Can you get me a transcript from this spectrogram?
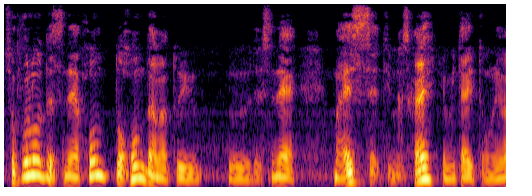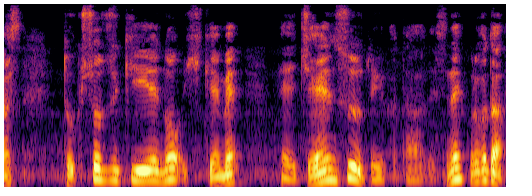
そこのですね、本と本棚というですね、まあ、エッセイと言いますかね、読みたいと思います。読書好きへの引け目、えー、ジェーン・スーという方ですね。この方は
